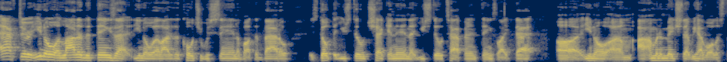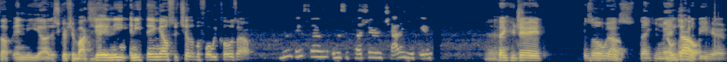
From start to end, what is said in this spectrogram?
after, you know, a lot of the things that, you know, a lot of the culture was saying about the battle. It's dope that you still checking in, that you still tapping and things like that. Uh, you know, um, I, am gonna make sure that we have all the stuff in the uh, description box. Jay, any anything else to chill before we close out? I don't think so. It was a pleasure chatting with you. Yeah. Thank you, Jade. As always, doubt. thank you, man. No Glad doubt. to be here.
